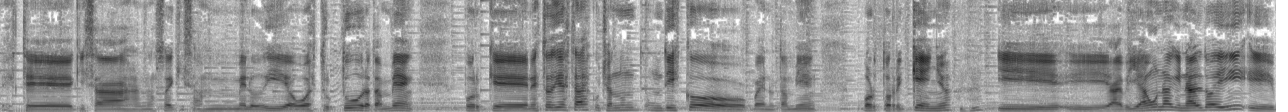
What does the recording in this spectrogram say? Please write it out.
este, quizás, no sé, quizás melodía o estructura también. Porque en estos días estaba escuchando un, un disco, bueno, también puertorriqueño, y, y había un aguinaldo ahí y,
